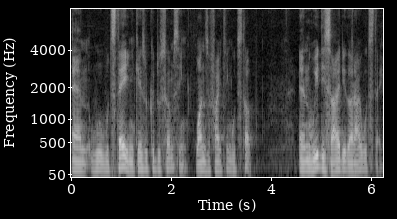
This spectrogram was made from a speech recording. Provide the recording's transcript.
and who would stay in case we could do something once the fighting would stop and we decided that I would stay.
